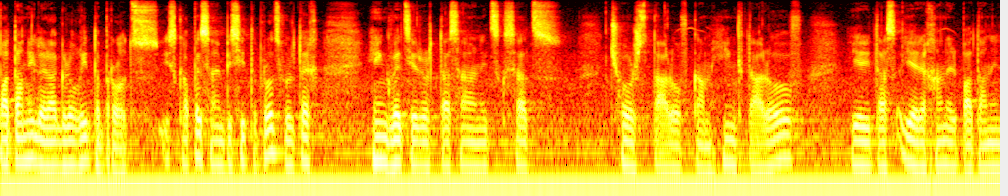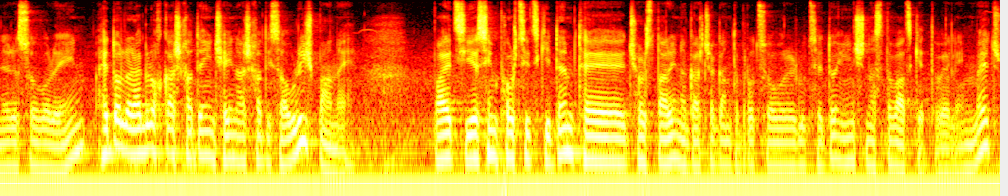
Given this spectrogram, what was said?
պատանի լրագրողի դպրոց, իսկապես այնպիսի դպրոց, որտեղ 5-6-րդ դասարանից սկսած 4 տարով կամ 5 տարով երեխաներ պատանիները սովորեին, հետո լրագրող կաշխատեին, չէին աշխատի, սա ուրիշ բան է, բայց ես իմ փորձից գիտեմ, թե 4 տարի նկարչական դպրոց սովորելուց հետո ինչ նստվածք է տվել իմ մեջ,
